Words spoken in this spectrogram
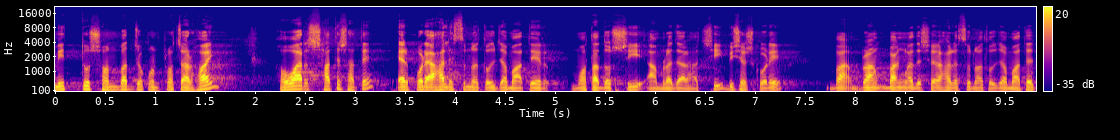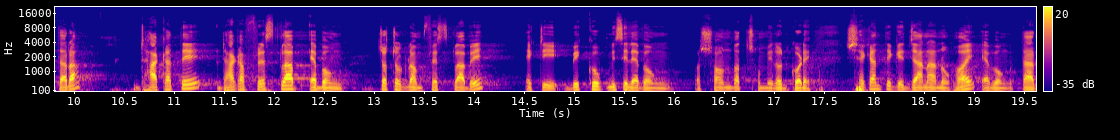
মৃত্যুর সংবাদ যখন প্রচার হয়, হওয়ার সাথে সাথে এরপরে আহলে সুন্নাতুল জামাতের মতাদর্শী আমরা যারা আছি, বিশেষ করে বাংলাদেশের আহলে সুন্নাতুল জামাতে তারা ঢাকাতে ঢাকা প্রেস ক্লাব এবং চট্টগ্রাম ফেস ক্লাবে একটি বিক্ষোভ মিছিল এবং সংবাদ সম্মেলন করে। সেখান থেকে জানানো হয় এবং তার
